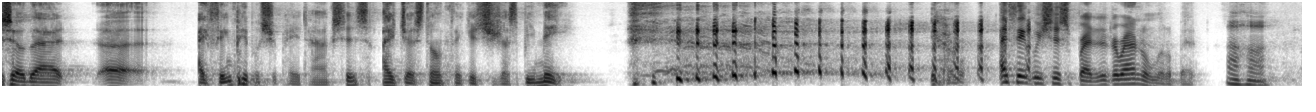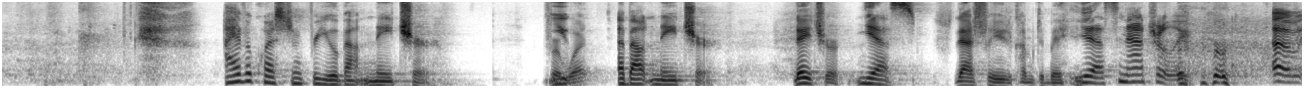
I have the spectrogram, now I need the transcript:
so that uh, I think people should pay taxes. I just don't think it should just be me. You know, I think we should spread it around a little bit. Uh huh. I have a question for you about nature. For You- what? About nature. Nature. Yes. Naturally, you'd come to me. Yes, naturally. um,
